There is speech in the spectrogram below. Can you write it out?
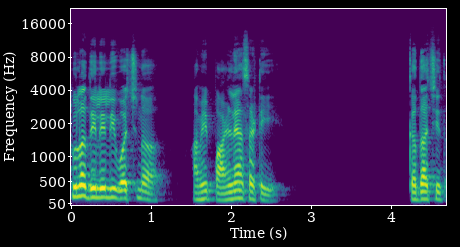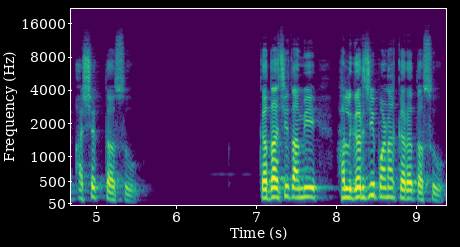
तुला दिलेली वचनं आम्ही पाळण्यासाठी कदाचित अशक्त असू. कदाचित आम्ही हलगर्जीपणा करत असू.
